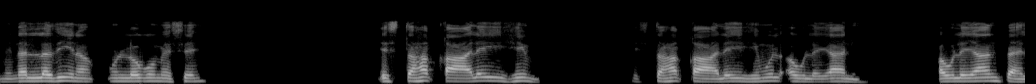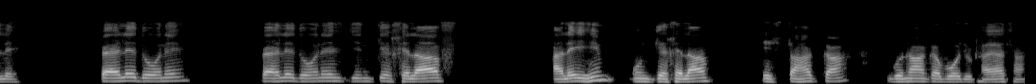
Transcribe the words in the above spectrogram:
मिनल्लजीना, उन लोगों में से। इस्तहक अलैहिम इस्तहक अलैहिमुल अवलयानी, अवलयान पहले। पहले दो ने, पहले दो ने जिनके खिलाफ, अलहिम, उनके खिलाफ इस्तहक का, गुनाह का बोझ उठाया था।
